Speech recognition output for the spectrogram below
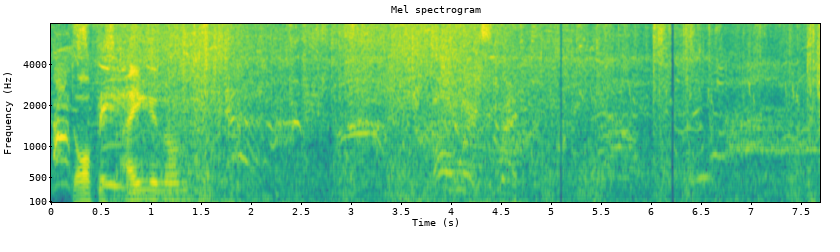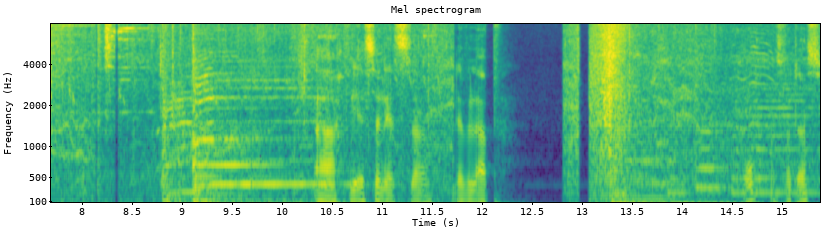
Half Dorf ist eingenommen. Wer ist denn jetzt da? Level up. Oh, was war das?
